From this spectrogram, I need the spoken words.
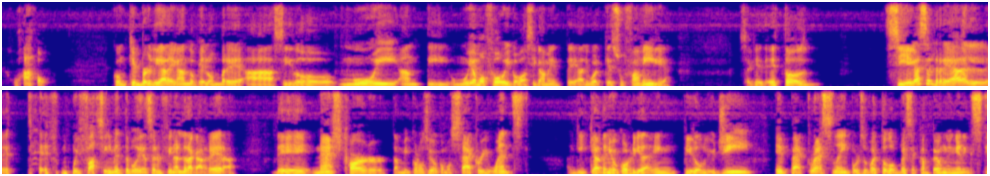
wow, con Kimberly alegando que el hombre ha sido muy anti, muy homofóbico básicamente, al igual que su familia. O sea que esto, si llega a ser real, muy fácilmente podría ser el final de la carrera de Nash Carter, también conocido como Zachary Wentz, alguien que ha tenido corrida en PWG, Impact Wrestling, por supuesto, dos veces campeón en NXT,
